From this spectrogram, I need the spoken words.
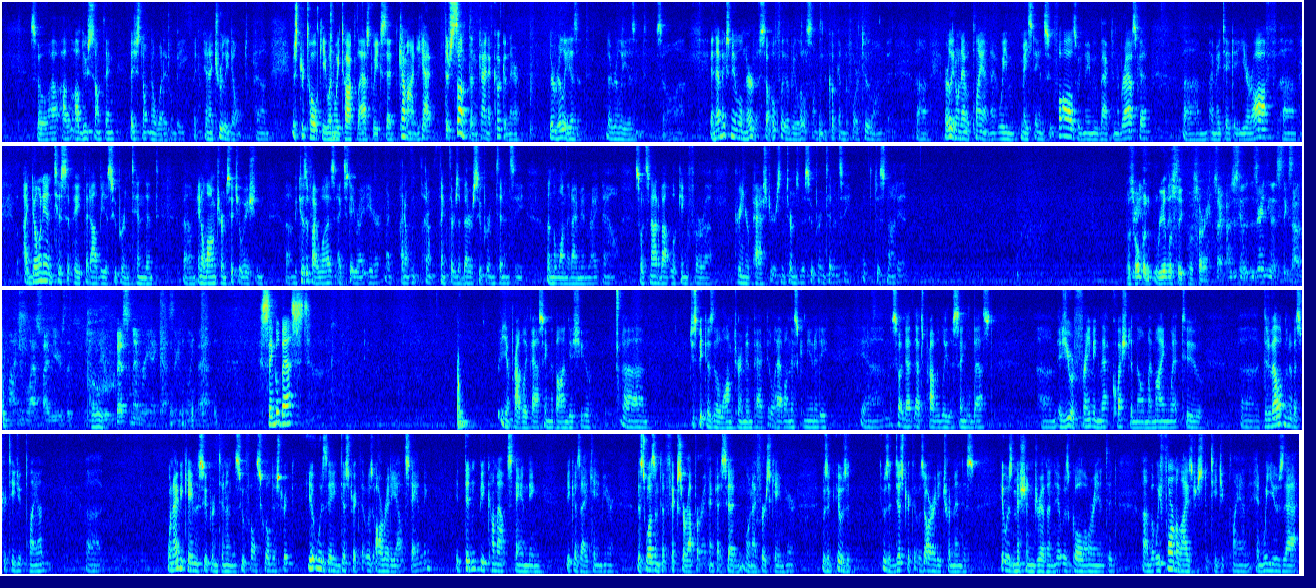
so I'll, I'll, do something. I just don't know what it'll be, and I truly don't. Um, Mr. Thoelke, when we talked last week, said, "Come on, you got there's something kind of cooking there." There really isn't. There really isn't. So, uh, and that makes me a little nervous. So hopefully there'll be a little something cooking before too long. But um, I really don't have a plan. Uh, We may stay in Sioux Falls. We may move back to Nebraska. Um, I may take a year off. Um, I don't anticipate that I'll be a superintendent um, in a long-term situation uh, because if I was, I'd stay right here. I, I don't. I don't think there's a better superintendency than the one that I'm in right now. So it's not about looking for uh, greener pastures in terms of a superintendency. That's just not it. I was hoping realistic, oh, sorry. Sorry, I was just gonna, is there anything that sticks out in your mind in the last five years that, you know, your best memory, I guess, or anything like that? Single best, you know, probably passing the bond issue, um, just because of the long-term impact it'll have on this community. Um, so that, that's probably the single best. Um, as you were framing that question, though, my mind went to uh, the development of a strategic plan. Uh, when I became the superintendent of the Sioux Falls School District, it was a district that was already outstanding. It didn't become outstanding because I came here. This wasn't a fixer-upper, I think I said when I first came here. It was a, it was a, it was a district that was already tremendous. It was mission-driven, it was goal-oriented, uh, but we formalized a strategic plan, and we use that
